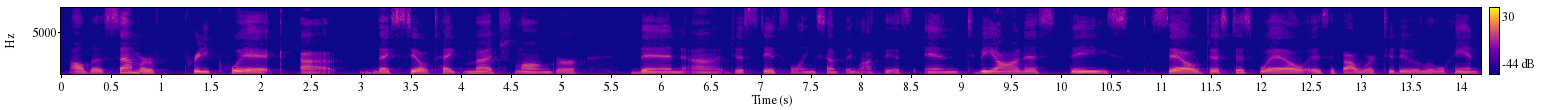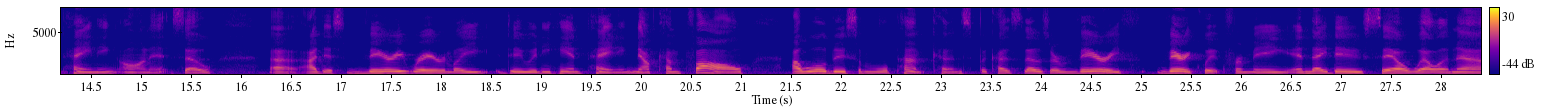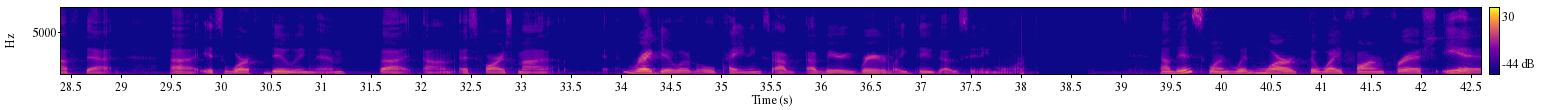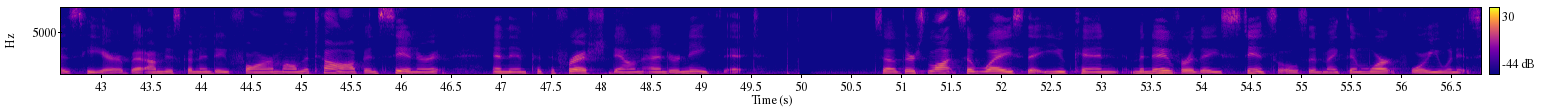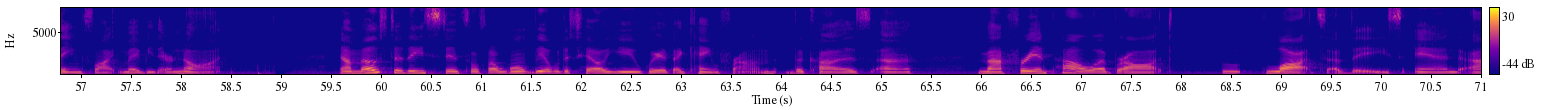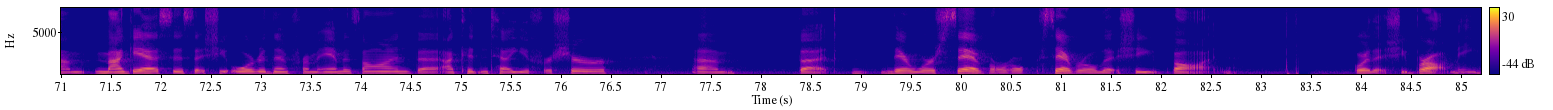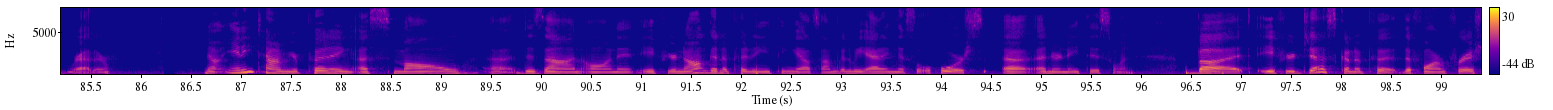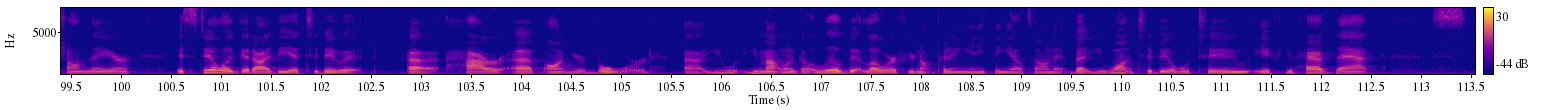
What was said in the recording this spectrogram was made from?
although some are pretty quick, uh, they still take much longer than uh, just stenciling something like this. And to be honest, these sell just as well as if I were to do a little hand painting on it. So uh, I just very rarely do any hand painting. Now, come fall, I will do some little pumpkins because those are very, very quick for me and they do sell well enough that uh, it's worth doing them. But um, as far as my regular little paintings, I, I very rarely do those anymore. Now this one wouldn't work the way Farm Fresh is here, but I'm just going to do Farm on the top and center it and then put the Fresh down underneath it. So there's lots of ways that you can maneuver these stencils and make them work for you when it seems like maybe they're not. Now, most of these stencils, I won't be able to tell you where they came from because uh, my friend Paula brought lots of these, and um, my guess is that she ordered them from Amazon, but I couldn't tell you for sure. Um, but there were several several that she bought or that she brought me rather. Now, anytime you're putting a small uh, design on it, if you're not going to put anything else, I'm going to be adding this little horse uh, underneath this one. But if you're just going to put the Farm Fresh on there, it's still a good idea to do it uh, higher up on your board. Uh, you you might want to go a little bit lower if you're not putting anything else on it, but you want to be able to, if you have that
